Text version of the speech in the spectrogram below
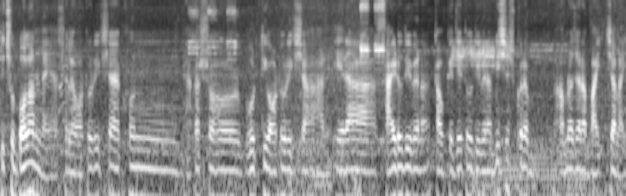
কিছু বলার নাই। আসলে অটো রিক্সা এখন ঢাকা শহর ভর্তি অটো রিক্সা আর এরা সাইডও দিবে না, কাউকে যেতেও দিবে না। বিশেষ করে আমরা যারা বাইক চালাই,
